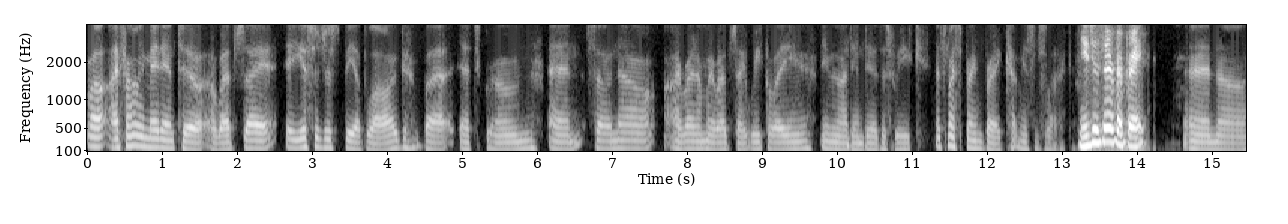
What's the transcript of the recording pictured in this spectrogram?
Well, I finally made it into a website. It used to just be a blog, but it's grown. And so now I write on my website weekly, even though I didn't do it this week. It's my spring break. Cut me some slack. You deserve a break. And uh,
